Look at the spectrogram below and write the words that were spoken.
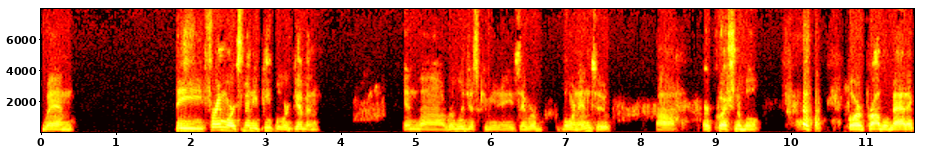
when the frameworks many people were given in the religious communities they were born into uh, are questionable or problematic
